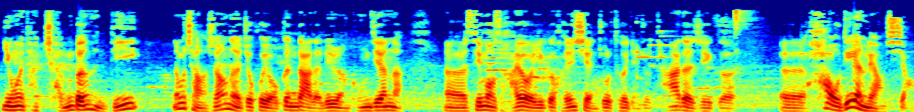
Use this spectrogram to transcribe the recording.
因为它成本很低，那么厂商呢就会有更大的利润空间了。呃，CMOS 还有一个很显著的特点，就是它的这个呃耗电量小，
